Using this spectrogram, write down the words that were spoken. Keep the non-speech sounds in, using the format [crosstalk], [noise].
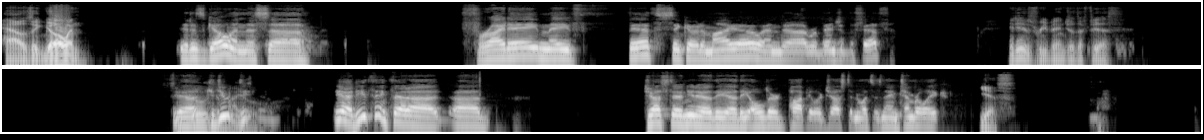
How's it going? It is going this uh, Friday, May 5th, Cinco de Mayo, and uh, Revenge of the Fifth. It is Revenge of the Fifth. Yeah, could you? Do, yeah, do you think that uh, uh, Justin, you know the uh, the older popular Justin, what's his name, Timberlake? Yes.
